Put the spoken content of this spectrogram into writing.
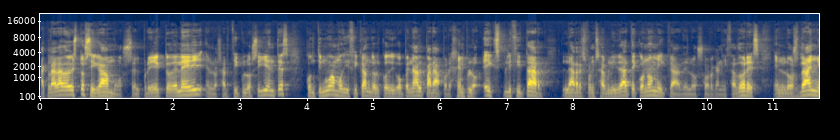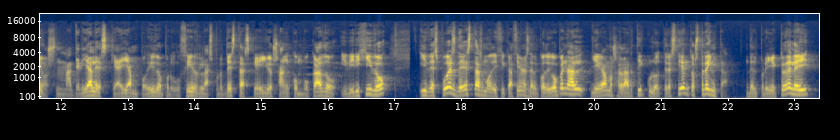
Aclarado esto, sigamos. El proyecto de ley, en los artículos siguientes, continúa modificando el Código Penal para, por ejemplo, explicitar la responsabilidad económica de los organizadores en los daños materiales que hayan podido producir las protestas que ellos han convocado y dirigido, y después de estas modificaciones del Código Penal, llegamos al artículo 330 del proyecto de ley,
